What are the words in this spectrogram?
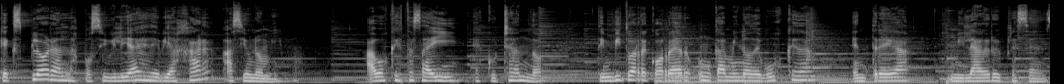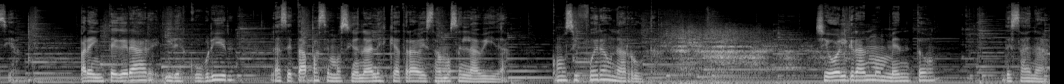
que exploran las posibilidades de viajar hacia uno mismo. A vos que estás ahí, escuchando, te invito a recorrer un camino de búsqueda, entrega, milagro y presencia, para integrar y descubrir las etapas emocionales que atravesamos en la vida, como si fuera una ruta. Llegó el gran momento de sanar,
